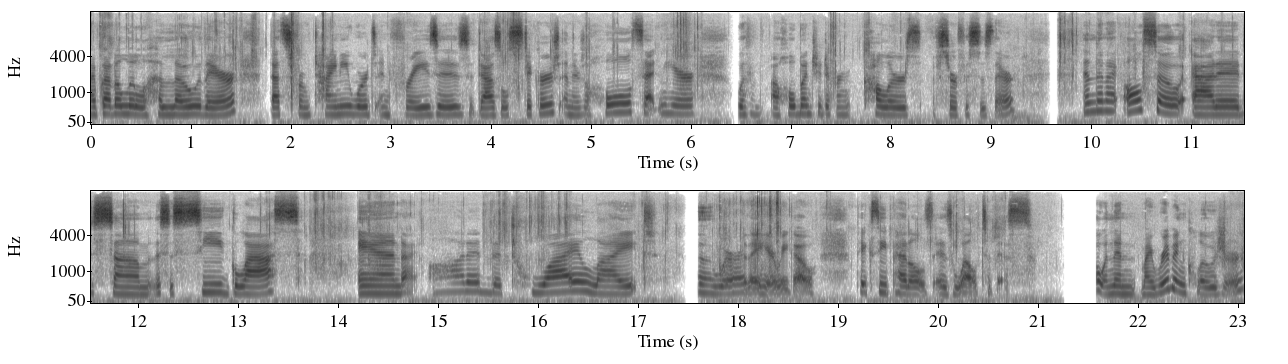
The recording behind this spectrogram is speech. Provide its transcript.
I've got a little hello there. That's from Tiny Words and Phrases Dazzle stickers. And there's a whole set in here with a whole bunch of different colors of surfaces there. And then I also added some, this is sea glass, and I added the Twilight oh, where are they? Here we go. Pixie petals as well to this. Oh, and then my ribbon closure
